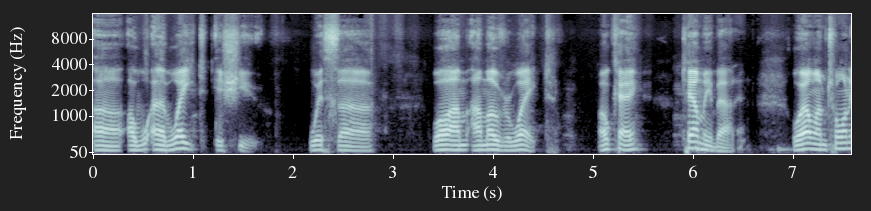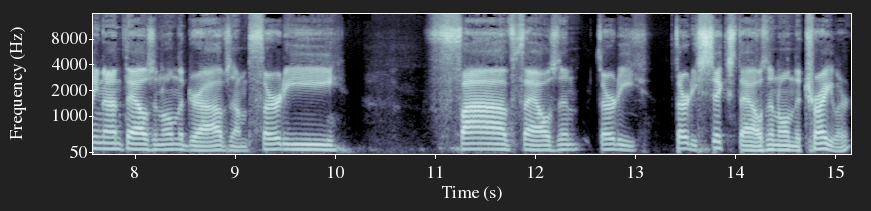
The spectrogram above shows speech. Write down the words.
uh, a, a weight issue with, uh, well, I'm, I'm overweight. Okay. Tell me about it. Well, I'm 29,000 on the drives. I'm 35,000, 30, 36,000 on the trailer,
